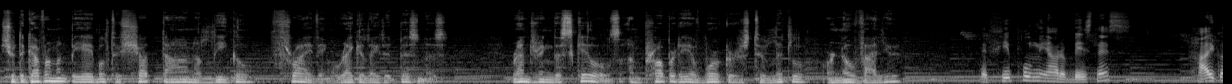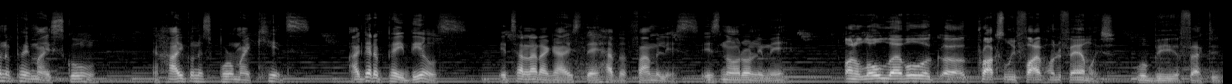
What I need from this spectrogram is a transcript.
Should the government be able to shut down a legal, thriving, regulated business, rendering the skills and property of workers to little or no value? If he pull me out of business, how you gonna pay my school? And how you gonna support my kids? I gotta pay bills. It's a lot of guys, they have families. It's not only me. On a low level, uh, approximately 500 families will be affected.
